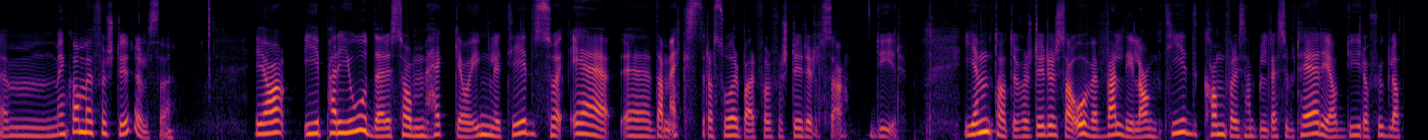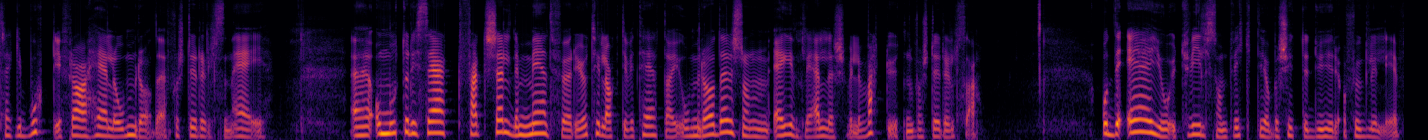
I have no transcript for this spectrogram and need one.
Men hva med forstyrrelse? Ja, i perioder som hekke- og yngletid så er eh, de ekstra sårbare for forstyrrelser, dyr. Gjentatte forstyrrelser over veldig lang tid kan f.eks. resultere i at dyr og fugler trekker bort ifra hele området forstyrrelsen er i. Eh, og motorisert ferdsel det medfører jo til aktiviteter i områder som egentlig ellers ville vært uten forstyrrelser. Og det er jo utvilsomt viktig å beskytte dyr og fugleliv.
